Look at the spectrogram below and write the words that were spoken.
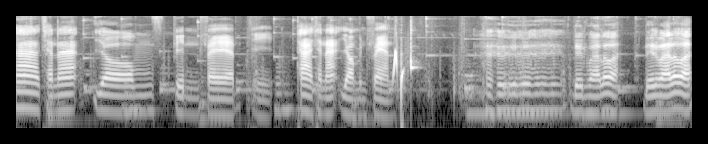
ถ้าชนะยอมเป็นแฟนนี่ถ้าชนะยอมเป็นแฟน เดินมาแล้วอะ เดินมาแล้วอะ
